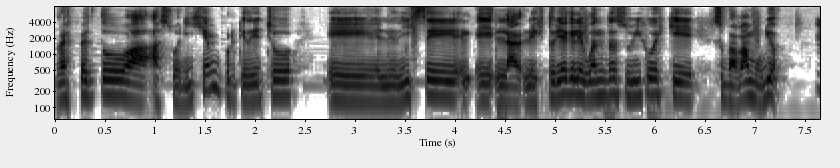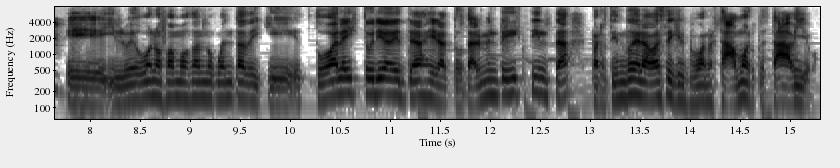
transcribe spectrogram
respecto a, su origen, porque de hecho eh, le dice, eh, la, historia que le cuenta a su hijo es que su papá murió. Eh, y luego nos vamos dando cuenta de que toda la historia detrás era totalmente distinta, partiendo de la base de que el papá no estaba muerto, estaba vivo.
